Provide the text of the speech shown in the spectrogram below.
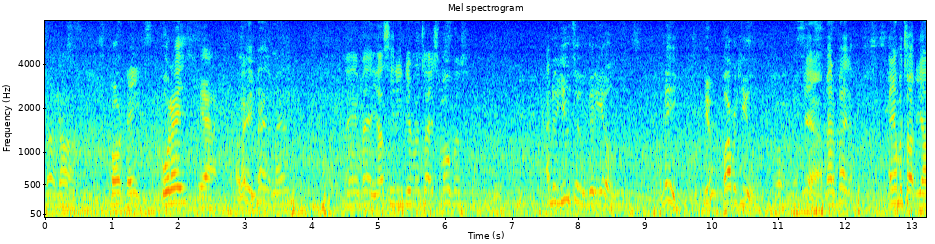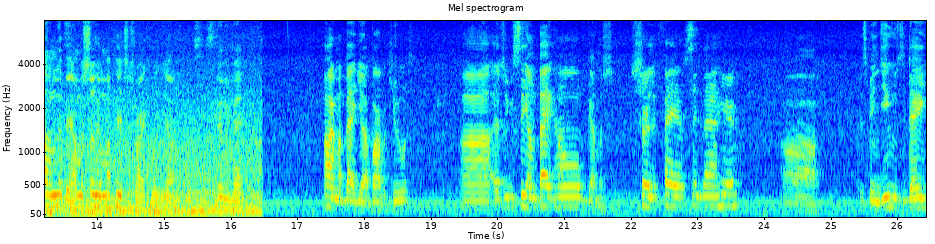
No, no, four days. Four days? Yeah. Oh, that ain't bad, man. That ain't bad. Y'all see these different type smokers? I do YouTube videos. Me. You? Barbecue. Yeah, matter of fact, hey, I'm gonna talk to y'all in a little bit. I'm gonna show him my pictures right quick, y'all. We'll be back. All right, my backyard barbecuers. Uh, as you can see, I'm back home. Got my Shirley Fab sitting down here. Uh, it's been used today.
